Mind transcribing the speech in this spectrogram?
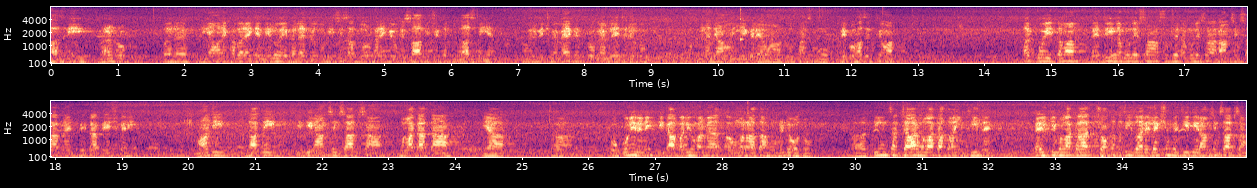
हाजिरी है रो पर जिया माने खबर है कि मेलो एक हले थियो तो, तो साहब ज़ोर करे क्यों के की शिरकत लाजमी है। तो इन तो, ये दोस्तों बेगो हाजिर थियो हर कोई तमाम बेहतरीन नमूने सां, सुठे नमूने सां, राम सिंह साहब ने भेटा पेश करी। माँ जी ज़ाती इति राम सिंह साहब सां मुलाक़ात या वो कोनी ॾिनी की का बड़ी उम्र में उम्र आता हूँ होतो अ, तीन सां चार मुलाक़ात आई थी थे पहल की मुलाक़ात शौकत अज़ीज़ वारे इलेक्शन में थी थी राम सिंह साहब सां।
